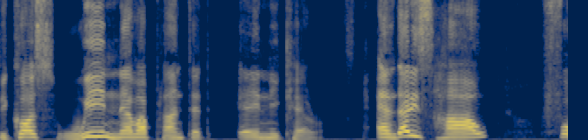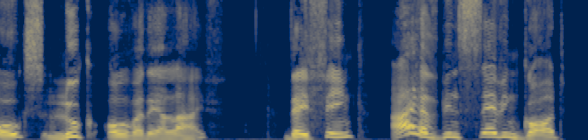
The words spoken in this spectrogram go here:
because we never planted any carrots. And that is how folks look over their life. They think, I have been serving God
